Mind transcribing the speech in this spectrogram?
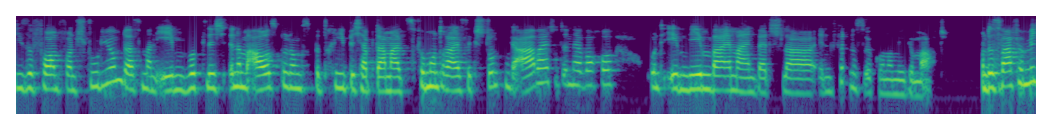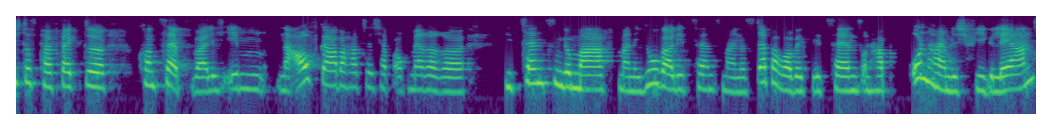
Diese Form von Studium, dass man eben wirklich in einem Ausbildungsbetrieb, ich habe damals 35 Stunden gearbeitet in der Woche und eben nebenbei meinen Bachelor in Fitnessökonomie gemacht. Und das war für mich das perfekte Konzept, weil ich eben eine Aufgabe hatte. Ich habe auch mehrere Lizenzen gemacht, meine Yoga-Lizenz, meine Step Aerobic-Lizenz und habe unheimlich viel gelernt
